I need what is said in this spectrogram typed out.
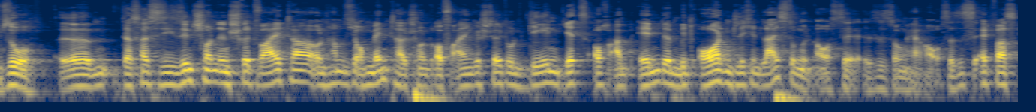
so. ähm, Das heißt, sie sind schon einen Schritt weiter und haben sich auch mental schon darauf eingestellt und gehen jetzt auch am Ende mit ordentlichen Leistungen aus der Saison heraus. Das ist etwas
